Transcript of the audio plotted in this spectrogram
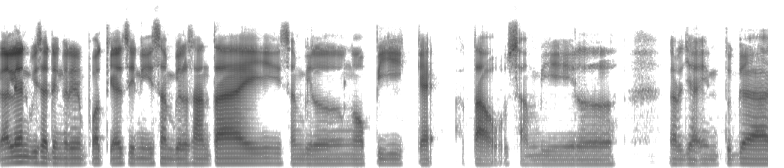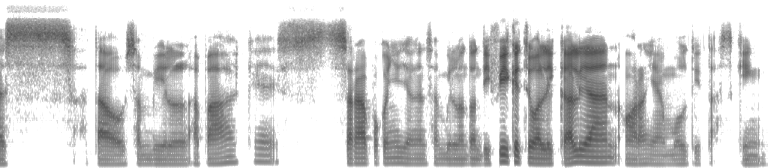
kalian bisa dengerin podcast ini sambil santai, sambil ngopi kayak atau sambil ngerjain tugas atau sambil apa kayak serah pokoknya jangan sambil nonton TV kecuali kalian orang yang multitasking.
